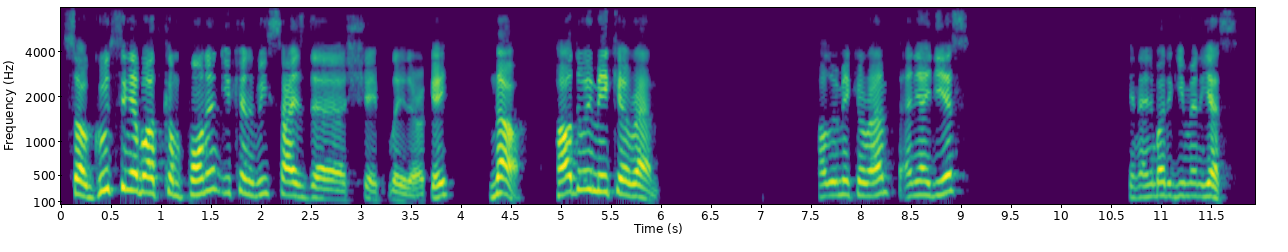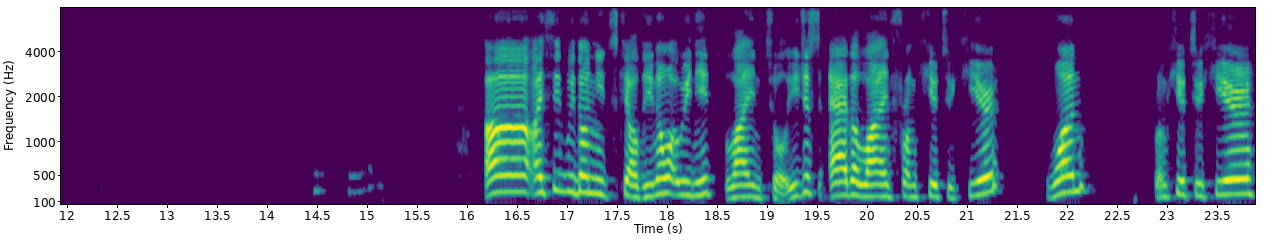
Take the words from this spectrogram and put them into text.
So good thing about component, you can resize the shape later, okay? Now, how do we make a ramp? How do we make a ramp? Any ideas? Can anybody give me any? Yes. Uh, I think we don't need scale. Do you know what we need? Line tool. You just add a line from here to here. One, from here to here.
